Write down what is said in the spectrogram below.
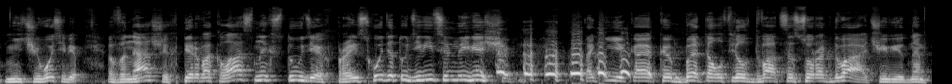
Ничего себе. В наших первоклассных студиях происходят удивительные вещи. Такие как Battlefield 2042, очевидно.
